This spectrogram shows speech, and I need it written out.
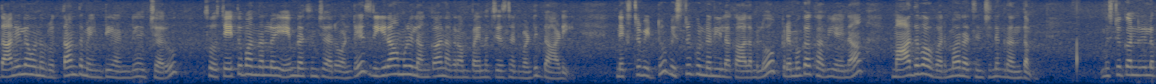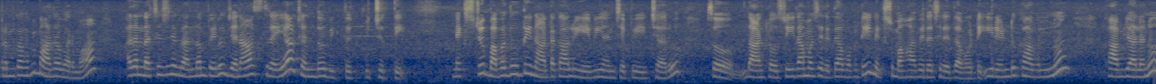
దానిలో ఉన్న వృత్తాంతం ఏంటి అండి ఇచ్చారు. సో సేతుబంధంలో ఏం రచించారు అంటే శ్రీరాముడి లంకా నగరం పైన చేసినటువంటి దాడి. నెక్స్ట్ బిట్టు విష్ణుకుండనీల కాలంలో ప్రముఖ కవి అయిన మాధవ వర్మ రచించిన గ్రంథం. విష్ణుకుండనీల ప్రముఖ కవి మాధవ వర్మ. అతను రచించిన గ్రంథం పేరు జనాశ్రయ చందో విత్తు విచ్యుత్తి. నెక్స్ట్ భవదూతి నాటకాలు ఏవి అని చెప్పి ఇచ్చారు. సో దాంట్లో శ్రీరామ చరిత ఒకటి నెక్స్ట్ మహావీర చరిత ఒకటి. ఈ రెండు కావ్యాలను కావ్యాలను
